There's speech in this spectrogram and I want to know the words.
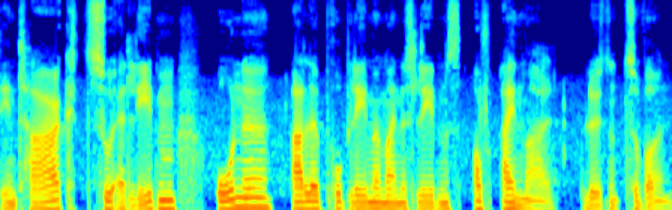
den Tag zu erleben, ohne alle Probleme meines Lebens auf einmal lösen zu wollen.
